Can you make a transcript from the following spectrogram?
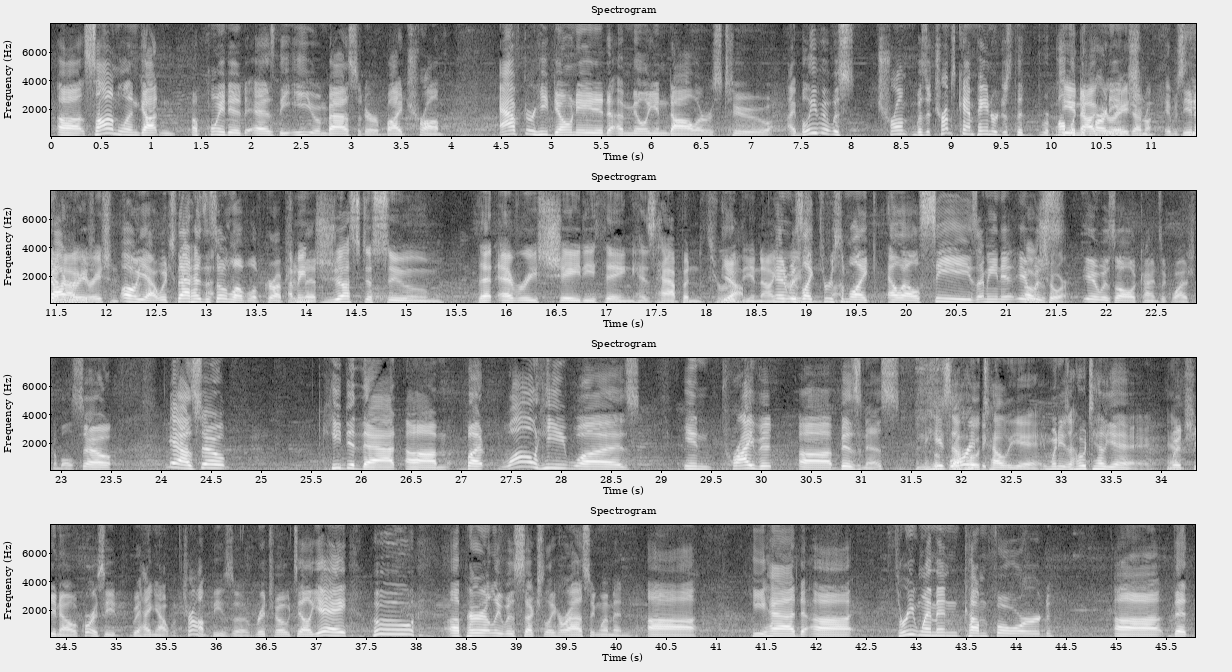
uh, Sondland got appointed as the EU ambassador by Trump after he donated a million dollars to, I believe it was Trump. Was it Trump's campaign or just the Republican Party in general? It was the inauguration Oh yeah, which that has its own level of corruption. I mean, just assume that every shady thing has happened through yeah, the inauguration. and it was like through fund. some like LLCs. I mean, it, it Oh, was sure. it was all kinds of questionable. So, yeah, so he did that. Um, but while he was in private uh, business, And he's a before he be- hotelier. when he's a hotelier, Yeah. which you know, of course, he'd hang out with Trump. He's a rich hotelier who apparently was sexually harassing women. Uh, he had uh, three women come forward uh, that,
